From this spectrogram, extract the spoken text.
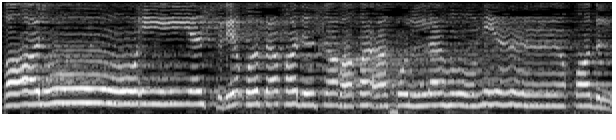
قالوا إن يسرق فقد سرق أخ له من قبل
